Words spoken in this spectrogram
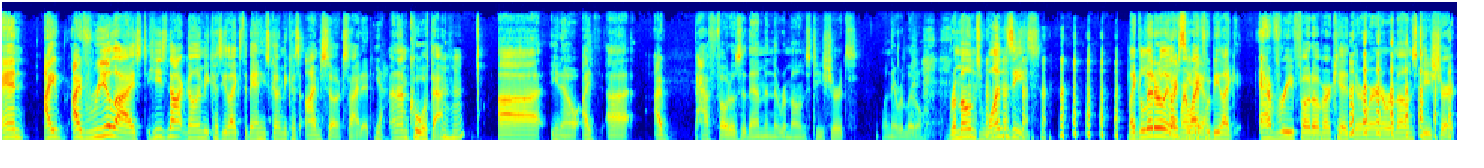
And I I've realized he's not going because he likes the band. He's going because I'm so excited. Yeah. Mm-hmm. And I'm cool with that. Uh, you know, I uh I have photos of them in the Ramones t-shirts when they were little. Ramones onesies. like literally, like my wife do. would be like every photo of our kid, they're wearing a Ramones t-shirt.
